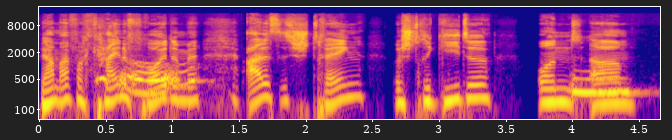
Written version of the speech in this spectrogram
Wir haben einfach keine oh. Freude mehr. Alles ist streng und strigide und, mhm. ähm,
